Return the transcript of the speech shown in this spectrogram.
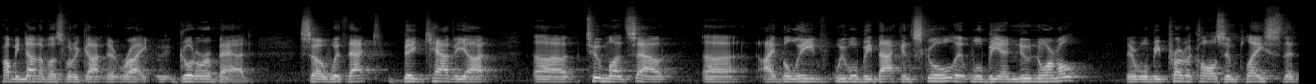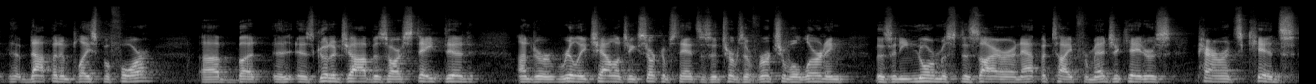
probably none of us would have gotten it right, good or bad. So, with that big caveat, uh, two months out, uh, I believe we will be back in school. It will be a new normal. There will be protocols in place that have not been in place before. Uh, but as good a job as our state did under really challenging circumstances in terms of virtual learning, there's an enormous desire and appetite from educators, parents, kids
